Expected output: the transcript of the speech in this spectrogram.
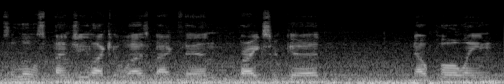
It's a little spongy like it was back then. Brakes are good. No pulling.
